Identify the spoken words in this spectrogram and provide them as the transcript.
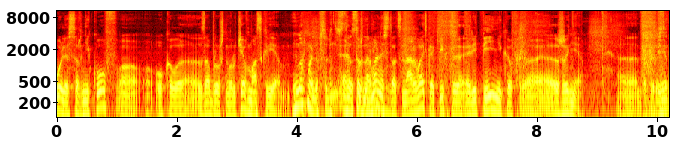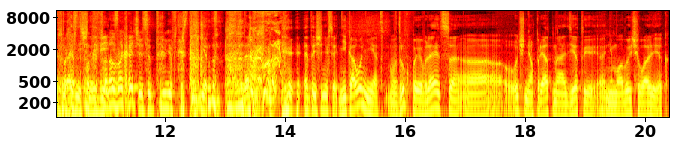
поле сорняков э, около заброшенного ручья в Москве. Нормально абсолютно. Это тоже нормальная ситуация. Нарвать каких-то репейников э, жене. Праздничный Пора заканчивать интервью. Нет, даже, это еще не все. Никого нет. Вдруг появляется очень опрятно одетый немолодой человек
